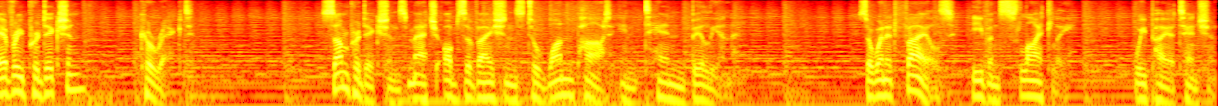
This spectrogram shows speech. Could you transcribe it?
Every prediction correct. Some predictions match observations to one part in 10 billion. So when it fails, even slightly, we pay attention.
